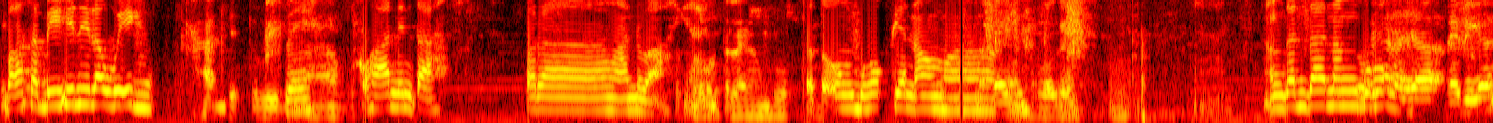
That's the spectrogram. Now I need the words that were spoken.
Baka sabihin nila wig. hindi tuwid Be, na kuhanin ta. Para ano ba, Oo yan. talagang buhok. Totoong buhok yan ang mga... Guys, oh, guys. Ang ganda ng buhok na siya, kaibigan.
